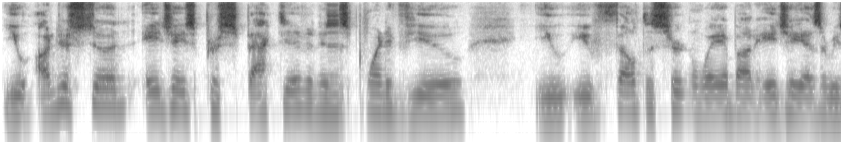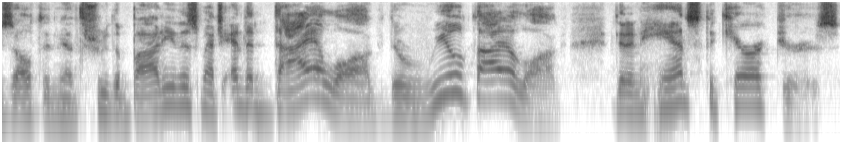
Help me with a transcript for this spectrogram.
You understood AJ's perspective and his point of view. You you felt a certain way about AJ as a result, and then through the body of this match and the dialogue, the real dialogue that enhanced the characters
